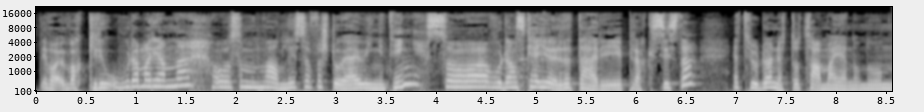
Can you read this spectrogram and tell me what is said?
Det var jo vakre ord da, Marianne, og som vanlig så forstår jeg jo ingenting, så hvordan skal jeg gjøre dette her i praksis, da? Jeg tror du er nødt til å ta meg gjennom noen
